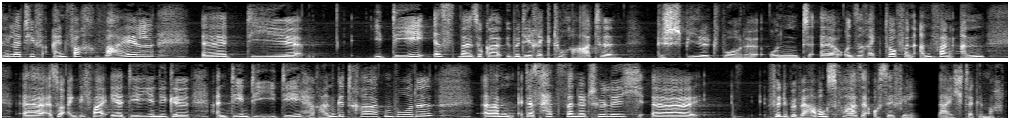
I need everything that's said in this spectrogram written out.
relativ einfach, weil äh, die Idee erstmal sogar über die Rektorate gespielt wurde. Und äh, unser Rektor von Anfang an, äh, also eigentlich war er derjenige, an den die Idee herangetragen wurde. Ähm, das hat es dann natürlich äh, für die Bewerbungsphase auch sehr viel leichter gemacht.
